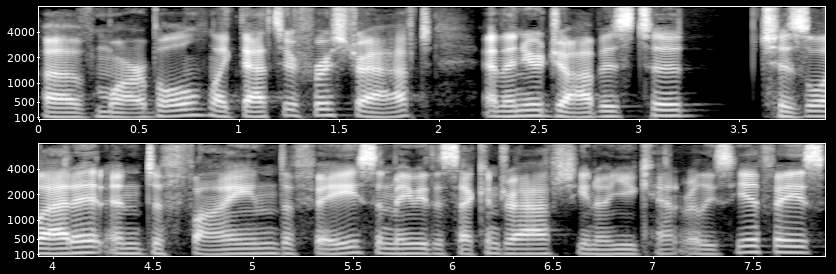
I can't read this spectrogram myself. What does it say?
of marble. Like that's your first draft, and then your job is to chisel at it and define the face and maybe the second draft you know you can't really see a face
